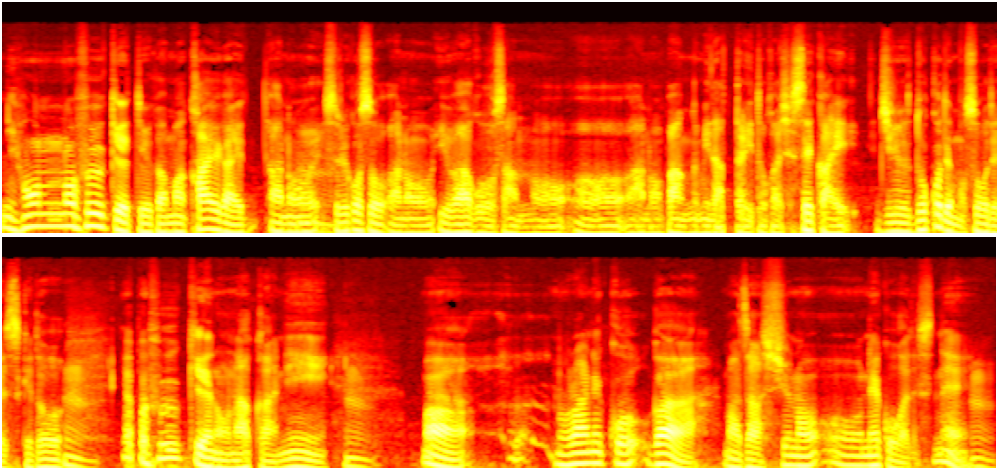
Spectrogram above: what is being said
日本の風景というか、まあ、海外あの、うんそれこそあの岩合さんのああの番組だったりとかして世界中どこでもそうですけど、うんやっぱ風景の中に、うんまあ、野良猫が、まあ、雑種の猫がですね、うん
